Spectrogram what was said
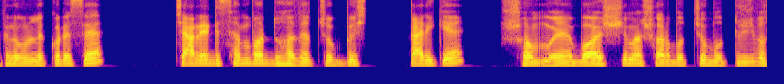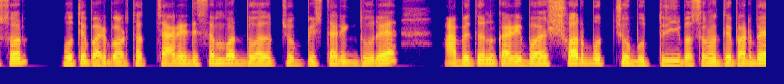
এখানে উল্লেখ করেছে, চারই ডিসেম্বর দু হাজার চব্বিশ তারিখে বয়সসীমা সর্বোচ্চ বত্রিশ বছর। হতে পারবে। অর্থাৎ চারই ডিসেম্বর দু হাজার চব্বিশ তারিখ ধরে আবেদনকারী বয়স সর্বোচ্চ বত্রিশ বছর হতে পারবে।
